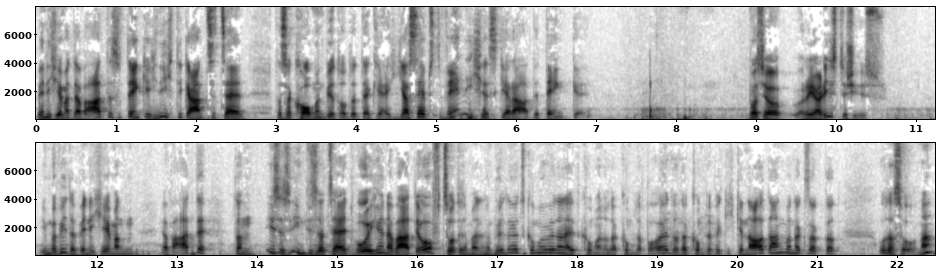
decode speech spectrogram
Wenn ich jemand erwarte, so denke ich nicht die ganze Zeit, dass er kommen wird oder dergleichen. Ja, selbst wenn ich es gerade denke, was ja realistisch ist, immer wieder, wenn ich jemanden erwarte, dann ist es in dieser Zeit, wo ich ihn erwarte, oft so, dass man, wird er jetzt kommen, wird er nicht kommen, oder kommt er bald, oder kommt er wirklich genau dann, wann er gesagt hat, oder so. Ne?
